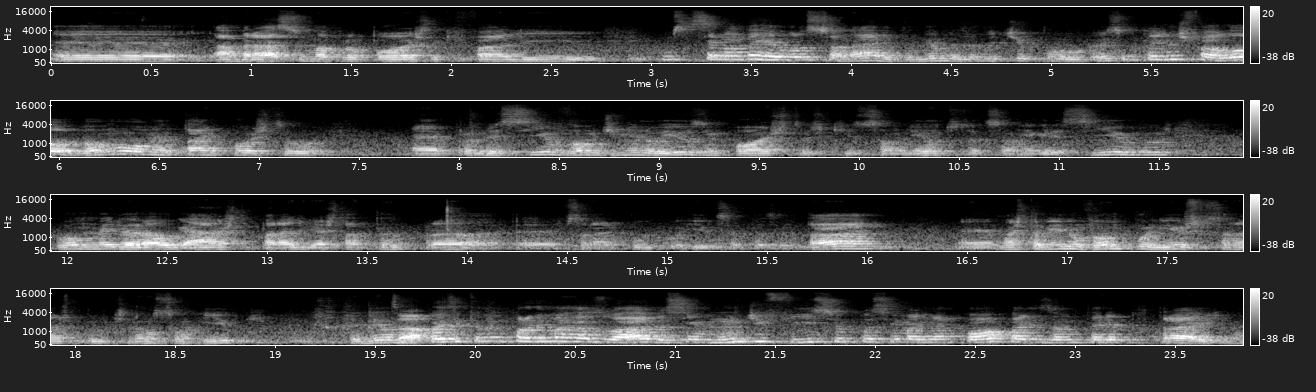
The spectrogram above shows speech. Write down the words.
é, abrace uma proposta que fale. Não precisa ser nada revolucionário, entendeu? Mas é do tipo. Isso que a gente falou, vamos aumentar imposto é, progressivo, vamos diminuir os impostos que são neutros ou que são regressivos, vamos melhorar o gasto, parar de gastar tanto para é, funcionário público rico se aposentar, é, mas também não vamos punir os funcionários públicos que não são ricos. Entendeu? Tá. Uma coisa que é um programa razoável, assim, é muito difícil você imaginar qual a coalizão que estaria por trás, né?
